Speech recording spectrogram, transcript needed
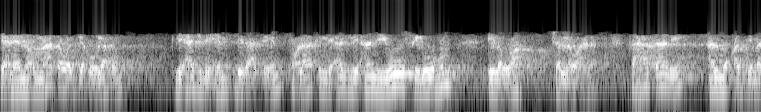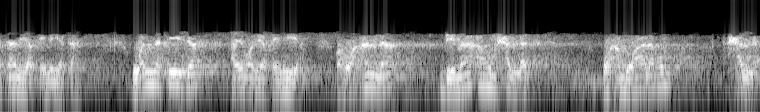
يعني أنهم ما توجهوا لهم لأجلهم بذاتهم ولكن لأجل أن يوصلوهم إلى الله جل وعلا. فهاتان المقدمتان يقينيتان. والنتيجة أيضا يقينية وهو أن دماءهم حلت وأموالهم حلت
